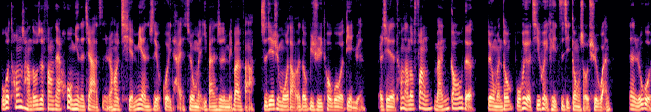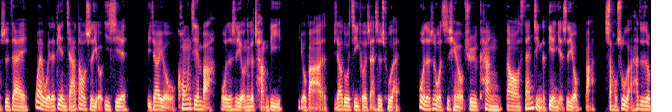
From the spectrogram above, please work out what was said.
不过通常都是放在后面的架子，然后前面是有柜台，所以我们一般是没办法直接去摸到的，都必须透过店员。而且通常都放蛮高的，所以我们都不会有机会可以自己动手去玩。但如果是在外围的店家，倒是有一些比较有空间吧，或者是有那个场地，有把比较多机壳展示出来。或者是我之前有去看到三井的店，也是有把少数啦，他就是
